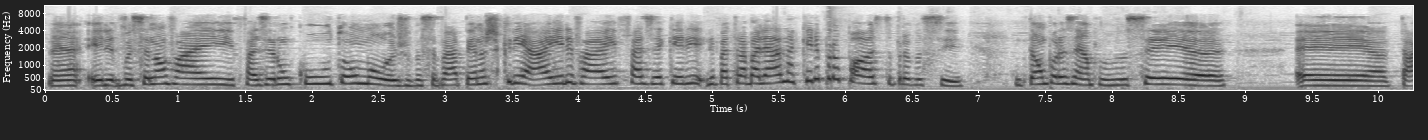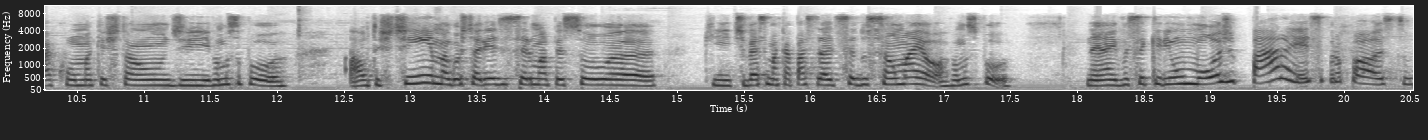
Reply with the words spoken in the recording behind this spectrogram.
Né? Ele, você não vai fazer um culto ao mojo, você vai apenas criar e ele vai fazer aquele. Ele vai trabalhar naquele propósito para você. Então, por exemplo, você é, tá com uma questão de, vamos supor, autoestima, gostaria de ser uma pessoa que tivesse uma capacidade de sedução maior, vamos supor. Né? E você cria um mojo para esse propósito.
